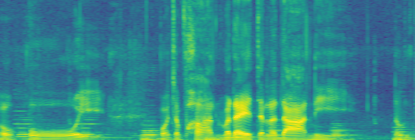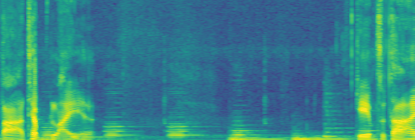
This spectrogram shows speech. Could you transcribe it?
โอ้โหย กว่าจะผ่านมาได้แต่ละด่านนี่ น้ำตาแทบไหล เกมสุดท้าย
